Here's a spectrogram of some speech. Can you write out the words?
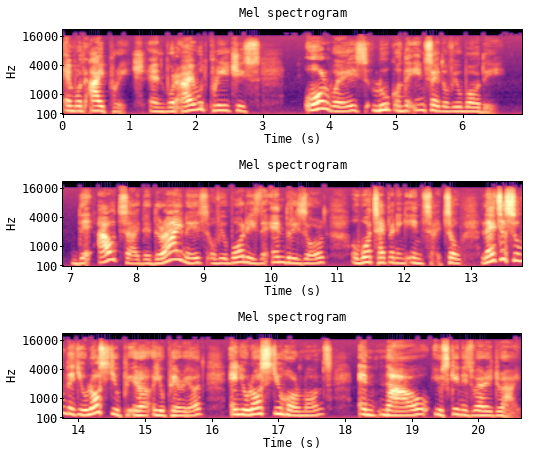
and what i preach and what i would preach is always look on the inside of your body the outside, the dryness of your body is the end result of what's happening inside. So let's assume that you lost your, uh, your period and you lost your hormones, and now your skin is very dry.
